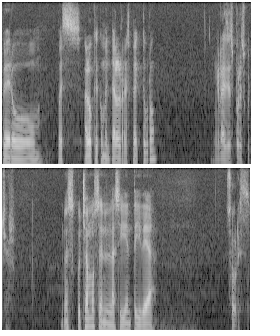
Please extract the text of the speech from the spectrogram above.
Pero, pues, algo que comentar al respecto, bro. Gracias por escuchar. Nos escuchamos en la siguiente idea. Sobres.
